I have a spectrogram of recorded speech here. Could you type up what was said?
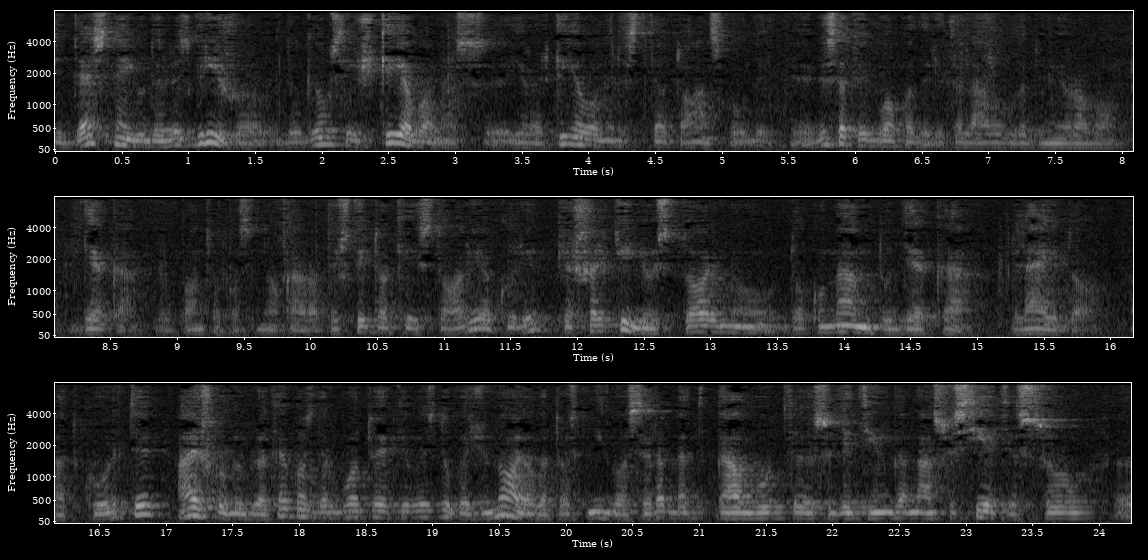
didesnė jų dalis grįžo, daugiausiai iš Kijevo, nes yra ir Kijevo universiteto anspaudai. Visa tai buvo padaryta Levo Vladimirovo dėka jau po antro pasaulinio karo. Tai štai tokia istorija, kuri prie šaltinių istorinių dokumentų dėka leido atkurti. Aišku, bibliotekos darbuotojai akivaizdu, kad žinojo, kad tos knygos yra, bet galbūt sudėtinga, na, susijęti su e,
